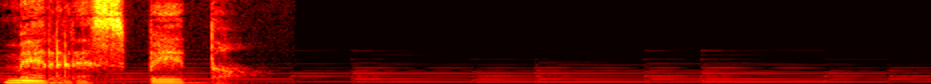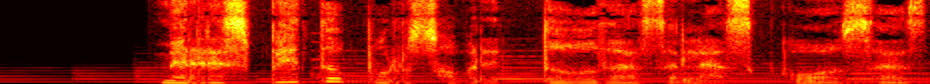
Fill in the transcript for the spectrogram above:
Me respeto. Me respeto por sobre todas las cosas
